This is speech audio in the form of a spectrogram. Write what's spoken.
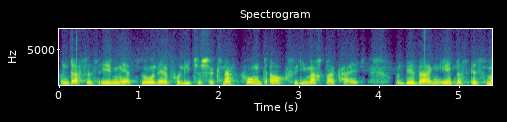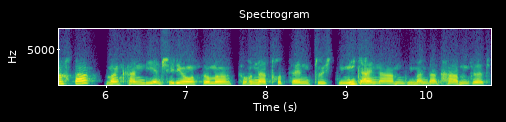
Und das ist eben jetzt so der politische Knackpunkt auch für die Machbarkeit. Und wir sagen eben, das ist machbar. Man kann die Entschädigungssumme zu 100 Prozent durch die Mieteinnahmen, die man dann haben wird,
